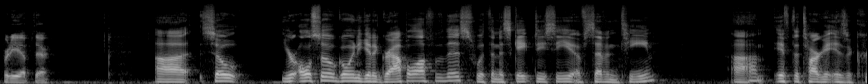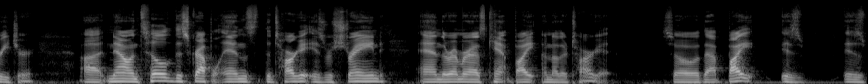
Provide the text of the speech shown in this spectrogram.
pretty up there. Uh, so you're also going to get a grapple off of this with an escape DC of 17 um, if the target is a creature. Uh, now, until this grapple ends, the target is restrained and the Remorhaz can't bite another target. So that bite is is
